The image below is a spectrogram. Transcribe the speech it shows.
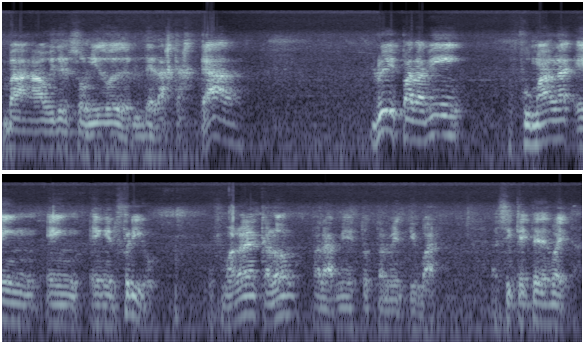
vas a oír el sonido de, las cascadas. Luis, para mí, fumarla en, en, en el frío fumarla en el calor, para mí es totalmente igual. Así que ahí te dejo esta.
